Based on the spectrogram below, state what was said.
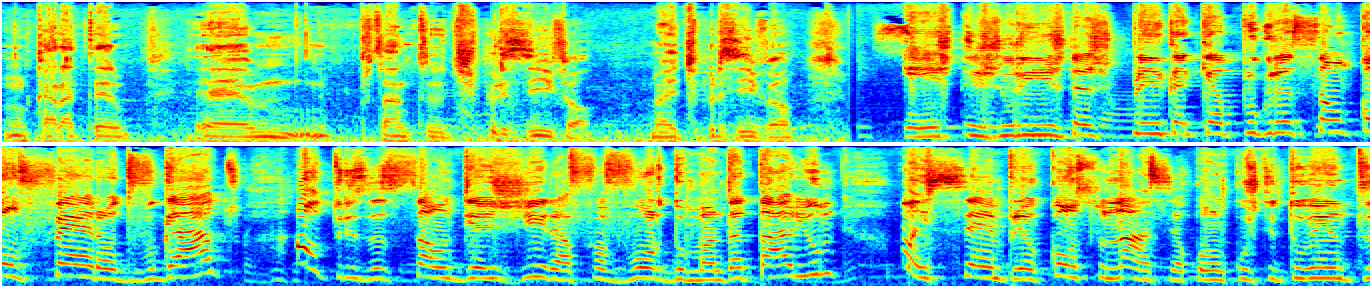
um caráter, é, portanto, desprezível, não é desprezível. Este jurista explica que a procuração confere ao advogado autorização de agir a favor do mandatário, mas sempre em consonância com o constituinte.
